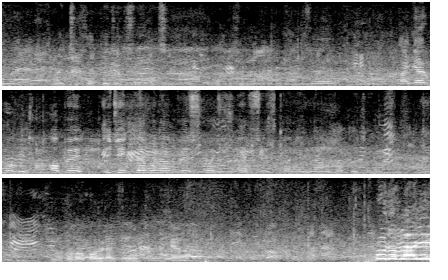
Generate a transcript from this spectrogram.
Słuchajcie, za tydzień się zaczyna. Także, tak jak mówię, oby tydzień temu nam wyszło, dziś nie wszystko, niech nam za tydzień wszystko. Możemy pograć, nie? Budowlani!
